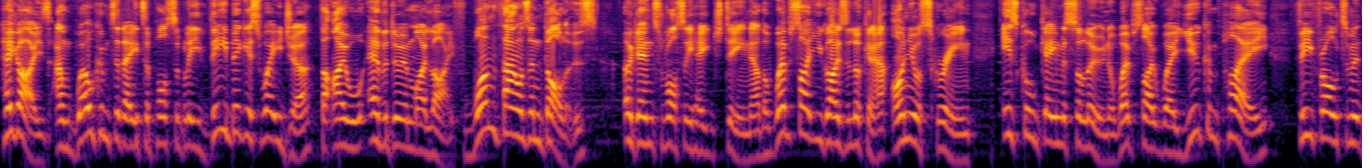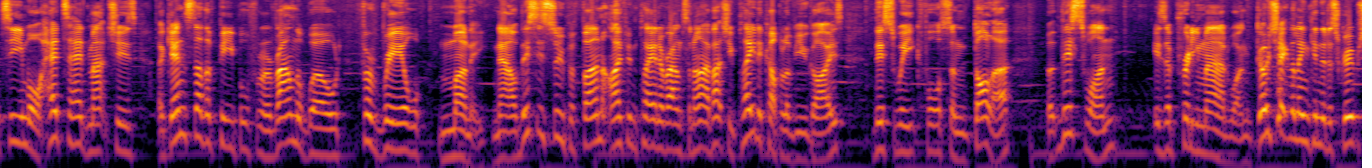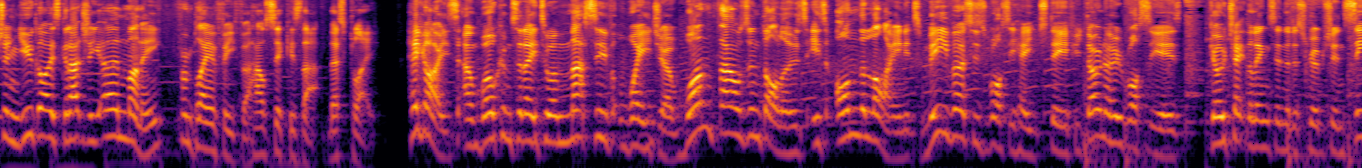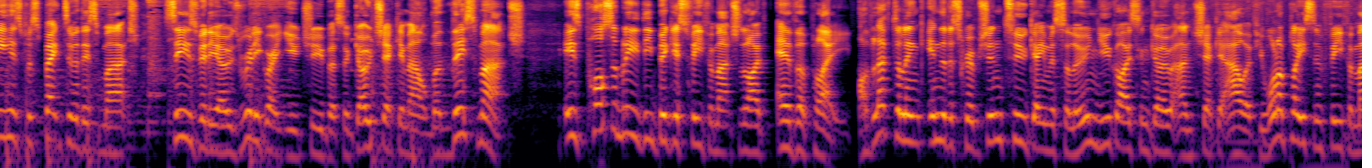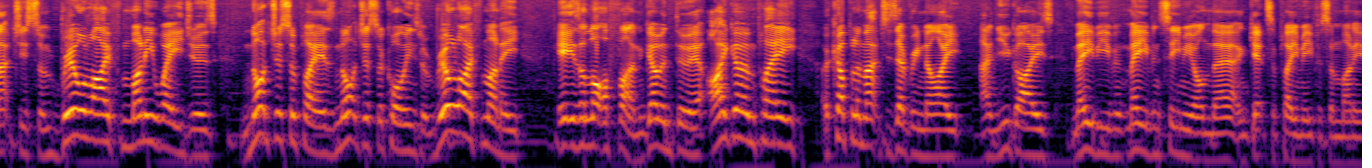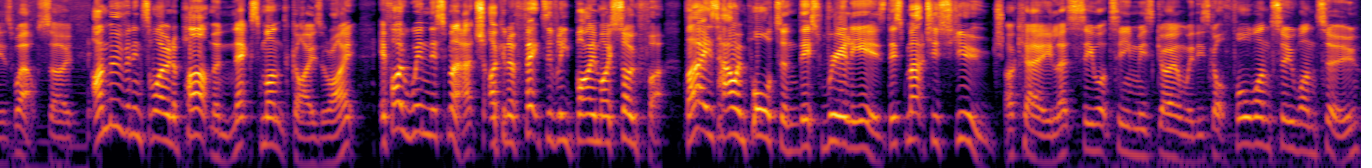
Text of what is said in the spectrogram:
Hey guys, and welcome today to possibly the biggest wager that I will ever do in my life. $1,000 against Rossi HD. Now, the website you guys are looking at on your screen is called Gamer Saloon, a website where you can play FIFA Ultimate Team or head-to-head -head matches against other people from around the world for real money. Now, this is super fun. I've been playing around tonight. I've actually played a couple of you guys this week for some dollar, but this one is a pretty mad one. Go check the link in the description. You guys could actually earn money from playing FIFA. How sick is that? Let's play. Hey guys, and welcome today to a massive wager. $1,000 is on the line. It's me versus Rossi HD. If you don't know who Rossi is, go check the links in the description. See his perspective of this match. See his videos. Really great YouTuber, so go check him out. But this match is possibly the biggest FIFA match that I've ever played. I've left a link in the description to Gamer Saloon. You guys can go and check it out if you want to play some FIFA matches, some real life money wagers, not just for players, not just for coins, but real life money it is a lot of fun. Go and do it. I go and play a couple of matches every night, and you guys maybe even may even see me on there and get to play me for some money as well. So I'm moving into my own apartment next month, guys. All right. If I win this match, I can effectively buy my sofa. That is how important this really is. This match is huge. Okay, let's see what team he's going with. He's got 4-1-2-1-2.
